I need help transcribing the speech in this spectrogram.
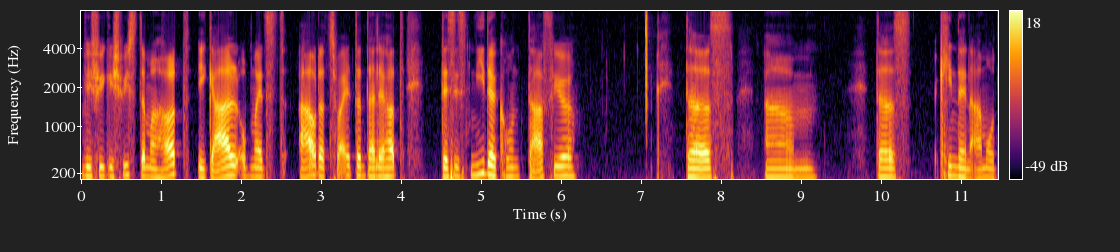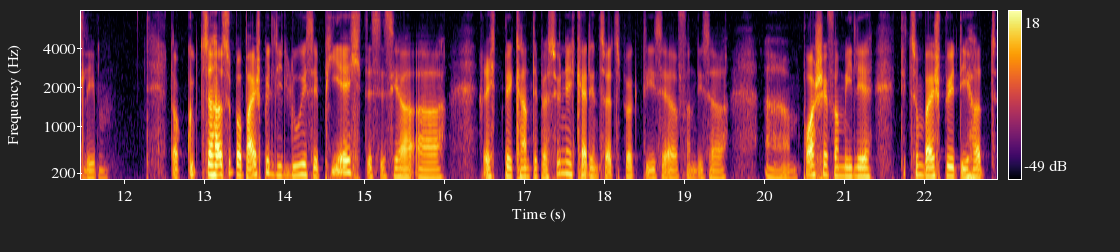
wie viele Geschwister man hat, egal ob man jetzt ein oder zwei Elternteile hat, das ist nie der Grund dafür, dass, ähm, dass Kinder in Armut leben. Da gibt es ein super Beispiel, die Luise Piech, das ist ja eine recht bekannte Persönlichkeit in Salzburg, die ist ja von dieser ähm, Porsche-Familie, die zum Beispiel, die hat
